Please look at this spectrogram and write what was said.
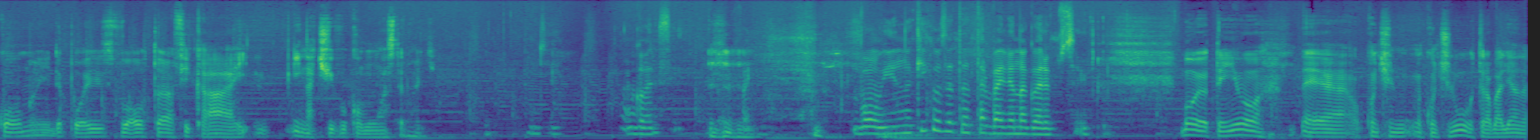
coma e depois volta a ficar inativo como um asteroide. Entendi. Agora sim. Bom, e no que, que você está trabalhando agora, professor? Bom, eu tenho. É, eu, continuo, eu continuo trabalhando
